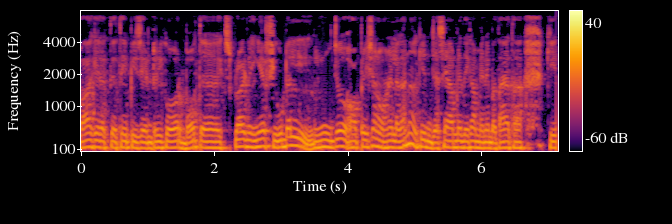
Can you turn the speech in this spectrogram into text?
दबा के रखते थे पीजेंट्री को और बहुत एक्सप्लॉयड है फ्यूडल जो ऑपरेशन होने लगा ना, कि जैसे आपने देखा, मैंने बताया था कि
